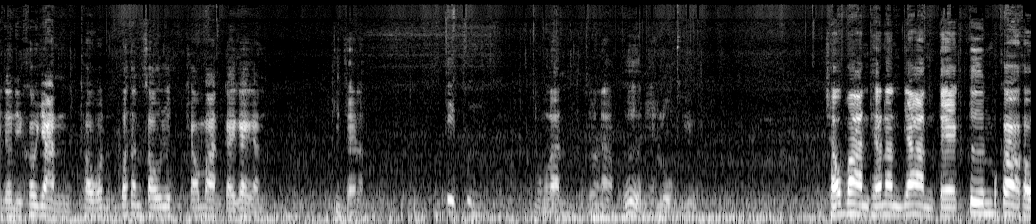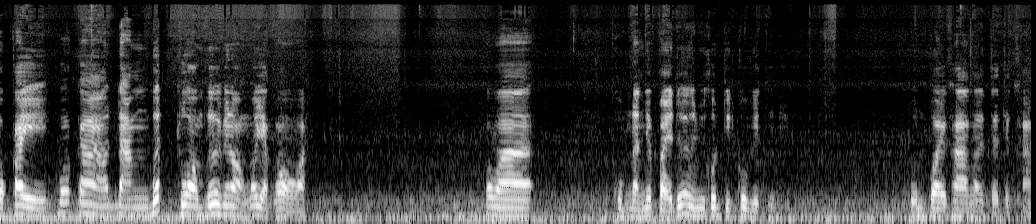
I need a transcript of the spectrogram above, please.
เดี๋ยวนี้เขายันเท่าว่าท่านเศร้าอยู่ชาวบ้านใกล้ๆกัน กินใส่ละติดฝุ่นหลวงลันนี่น้ำเออเนี่ยโล่งดีว่ะชาวบ้านแถวนั้นย่านแตกตื่นบ่กล้าเข้าใกล้บ่กล้าดังเบิดทั่วอำเภอพี่น้องว่าอยากว่าว่ะเพราะว่าก ลุ่มนั้นจะไปเด้อมีคนติดโควิดนี่คนปล่อยข้างอะไรแต่จะขา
